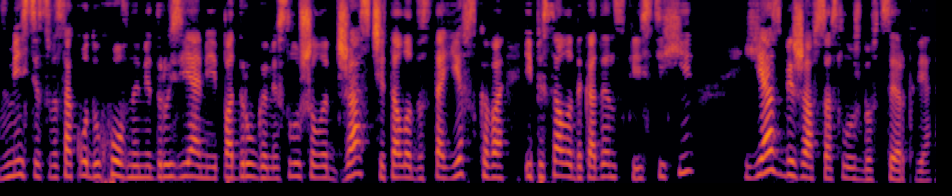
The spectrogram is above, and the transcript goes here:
вместе с высокодуховными друзьями и подругами слушала джаз, читала Достоевского и писала декадентские стихи, я, сбежав со службы в церкви,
